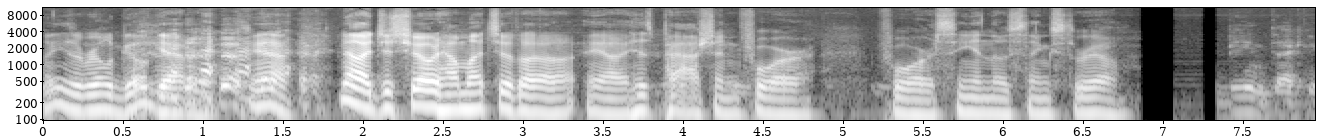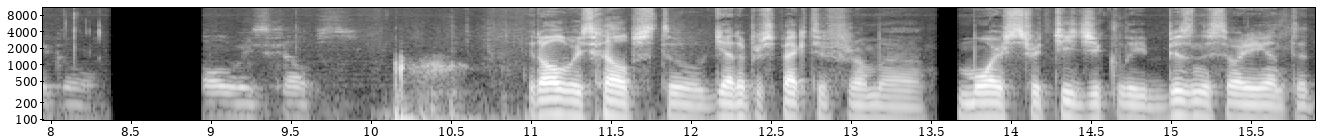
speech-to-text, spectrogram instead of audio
he's a real go-getter. yeah. No, it just showed how much of a, you know, his passion for, for seeing those things through. Being technical always helps. It always helps to get a perspective from a more strategically business oriented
